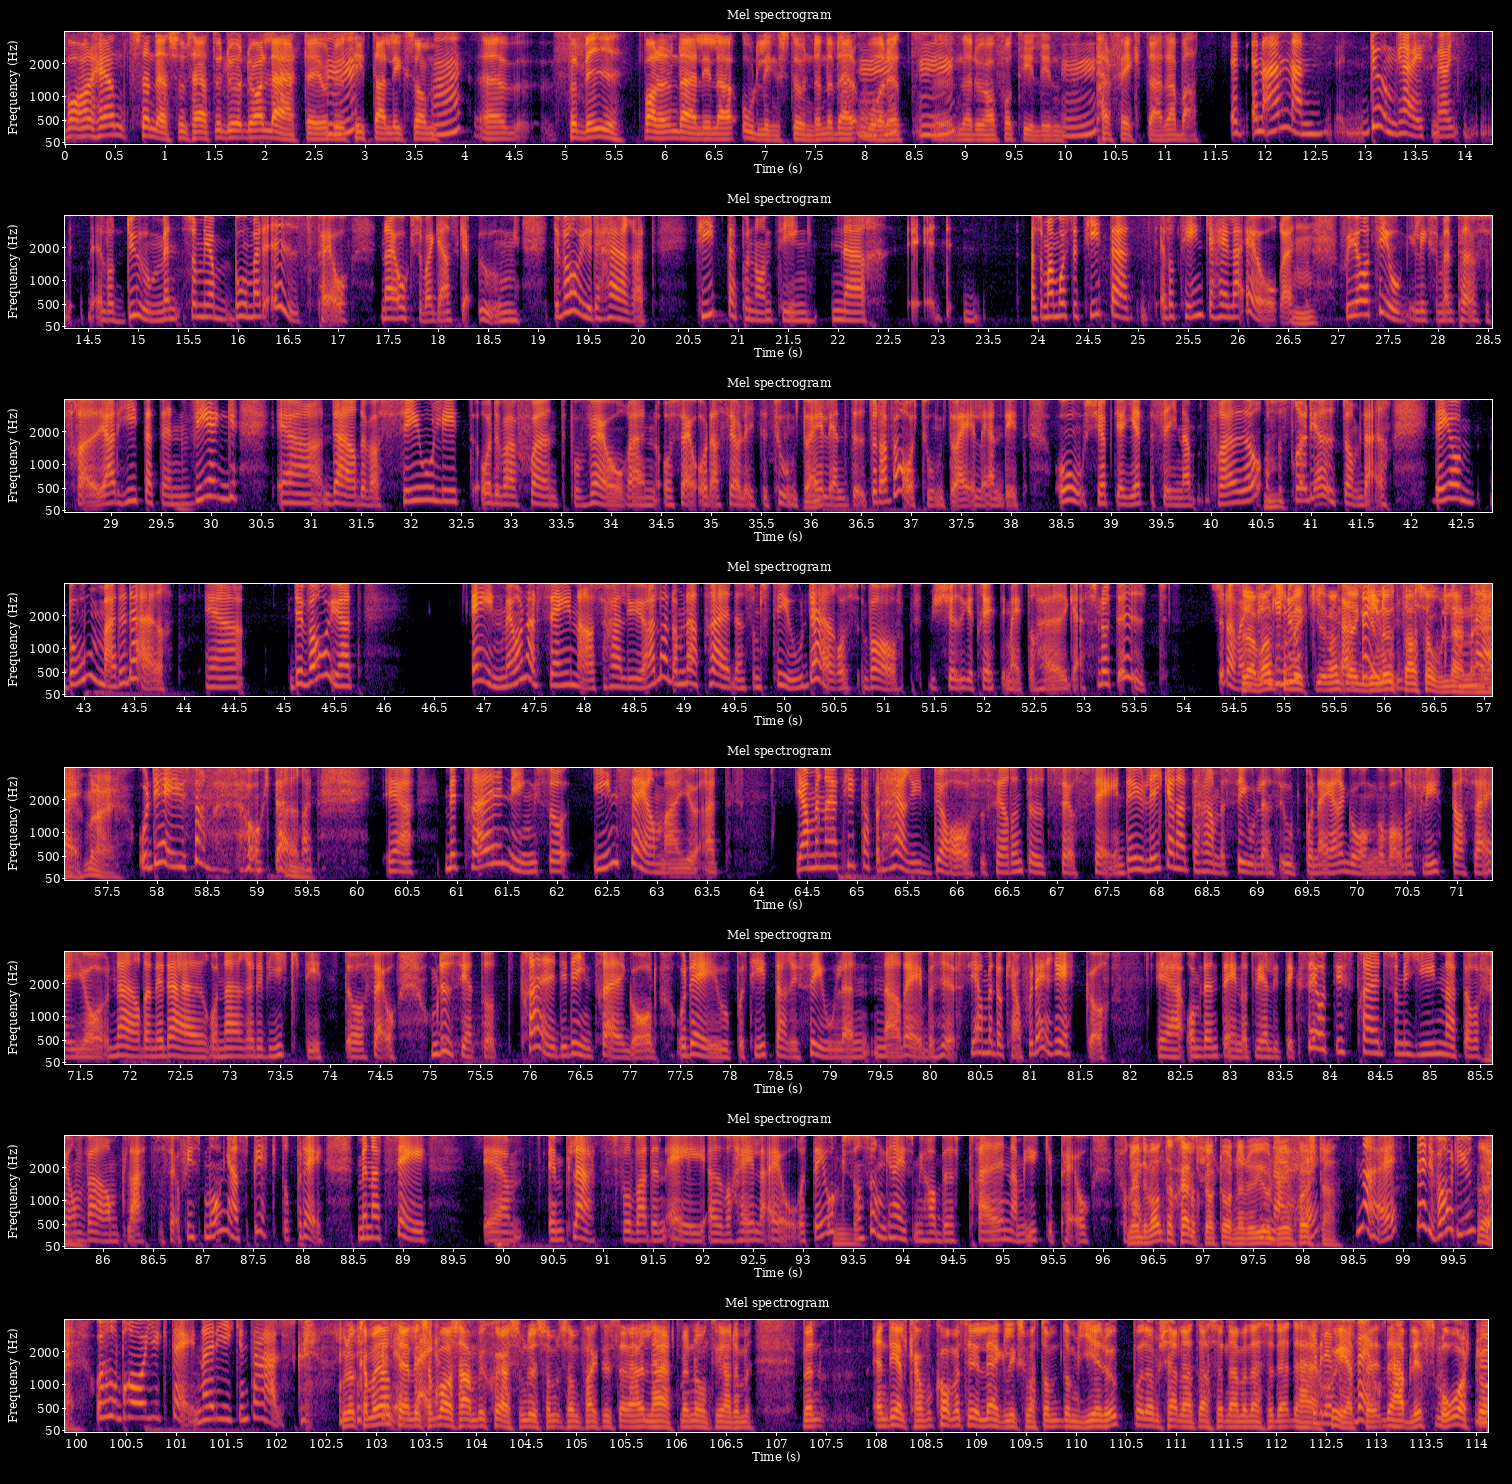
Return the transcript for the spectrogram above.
Vad har hänt sen dess som säger att du, du, du har lärt dig och Mm. du tittar liksom eh, förbi bara den där lilla odlingsstunden, det där Mm. året eh, när du har fått till din perfekta rabatt. En annan dum grej som jag, eller dum, men som jag bommade ut på när jag också var ganska ung, det var ju det här att titta på någonting när eh, Alltså man måste titta eller tänka hela året. För jag tog liksom en påse frö. Jag hade hittat en vägg eh, där det var soligt och det var skönt på våren och så och där såg lite tomt och eländigt ut och där var tomt och eländigt. Och köpte jag jättefina fröer och så strödde jag ut dem där. Det jag bommade där, eh, det var ju att en månad senare så hade ju alla de där träden som stod där och var 20-30 meter höga slått ut. Så, det var inte så gnutta mycket, var inte en gnutta sol där. Nej. Nej. Nej. Och det är ju samma sak där. Att, ja, med träning så inser man ju att Ja, men när jag tittar på det här idag så ser det inte ut så sent. Det är ju likadant det här med solens upp och nedgång och var den flyttar sig och när den är där och när är det viktigt och så. Om du sätter ett träd i din trädgård och det är upp och tittar i solen när det behövs, ja men då kanske det räcker. Eh, om det inte är något väldigt exotiskt träd som är gynnat av att få en varm plats och så. Det finns många aspekter på det. Men att se eh, en plats för vad den är över hela året, det är också en sån grej som jag har behövt träna mycket på. För Men det var inte självklart då när du gjorde nej, din första? Nej, nej, det var det ju inte. Nej. Och hur bra gick det? Nej, det gick inte alls. Skulle, Men då kan man ju inte liksom vara så ambitiös som du som, som faktiskt har lärt mig någonting av det. Men, men en del kanske kommer till det läge liksom att de, de ger upp och de känner att alltså, nej, men alltså, det, det här Det sket sig. Mm, Det här blir svårt. Och,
